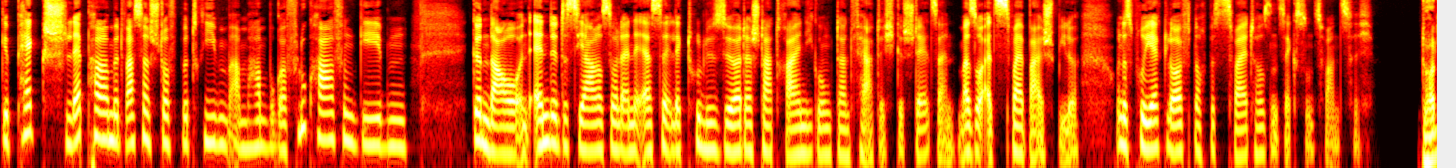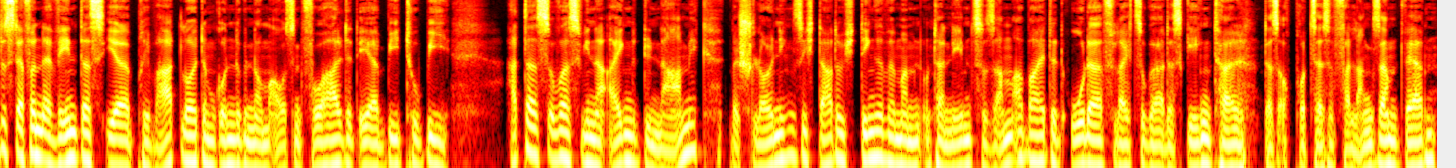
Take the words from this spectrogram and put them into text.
Gepäckschlepper mit Wasserstoffbetrieben am Hamburger Flughafen geben. Genau, und Ende des Jahres soll eine erste Elektrolyseur der Stadtreinigung dann fertiggestellt sein. Also als zwei Beispiele. Und das Projekt läuft noch bis 2026. Du hattest davon erwähnt, dass ihr Privatleute im Grunde genommen außen vorhaltet, eher B2B. Hat das sowas wie eine eigene Dynamik? Beschleunigen sich dadurch Dinge, wenn man mit Unternehmen zusammenarbeitet oder vielleicht sogar das Gegenteil, dass auch Prozesse verlangsamt werden?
